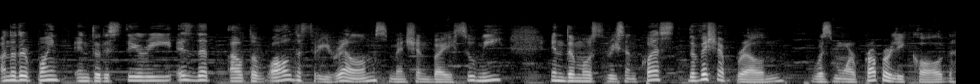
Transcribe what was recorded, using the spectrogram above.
another point into this theory is that out of all the three realms mentioned by Sumi in the most recent quest, the vishap realm was more properly called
